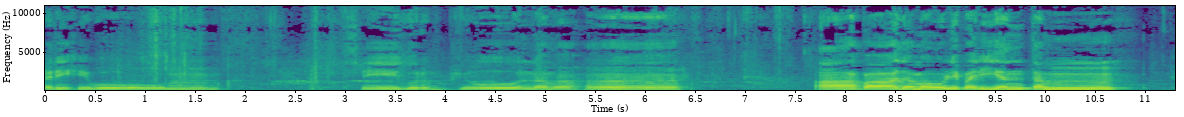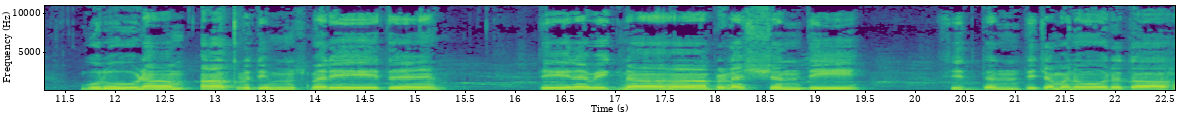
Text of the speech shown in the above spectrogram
हरिः ओम्। श्रीगुरुभ्यो नमः। आपादमौलिपर्यन्तम् गुरूणाम् आकृतिम् स्मरेत्। तेन विघ्नाः प्रणश्यन्ति सिद्धन्ति च मनोरथाः।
